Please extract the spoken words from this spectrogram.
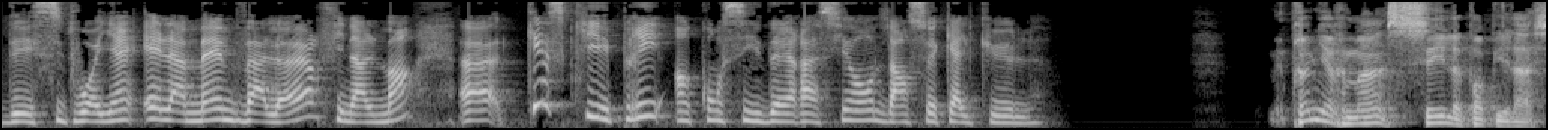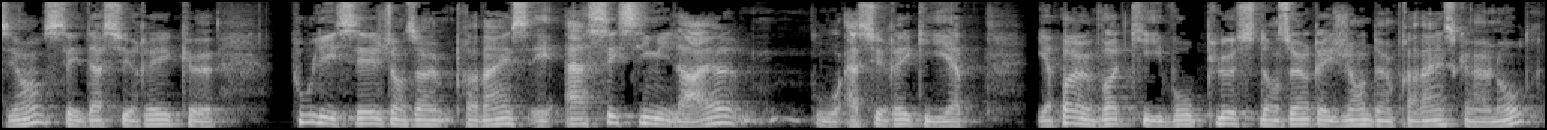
des citoyens aient la même valeur finalement. Qu'est-ce qui est pris en considération dans ce calcul? Premièrement, c'est la population, c'est d'assurer que tous les sièges dans une province est assez similaire pour assurer qu'il n'y a, a pas un vote qui vaut plus dans une région d'une province qu'un autre,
